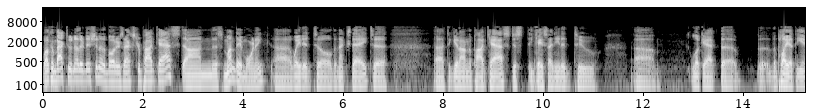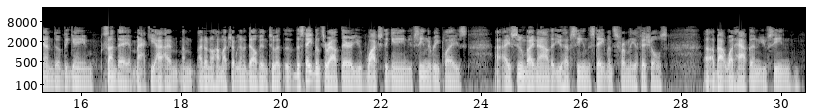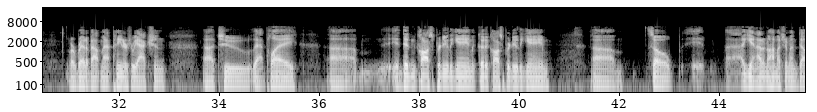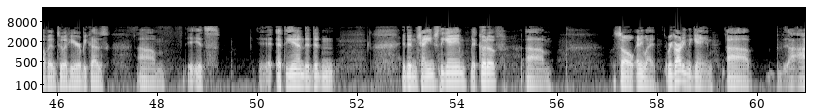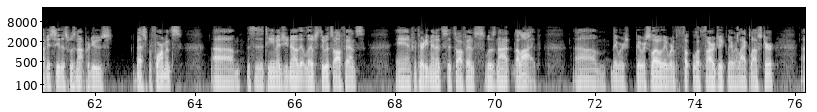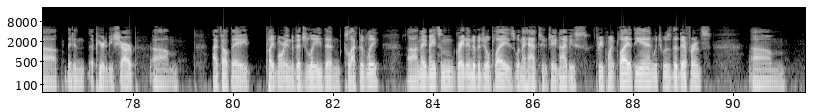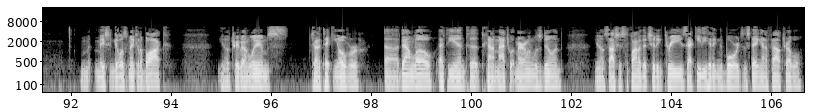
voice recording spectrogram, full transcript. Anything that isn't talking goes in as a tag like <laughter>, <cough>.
Welcome back to another edition of the Boaters Extra podcast on this Monday morning. Uh, waited till the next day to, uh, to get on the podcast just in case I needed to, um, look at the, the play at the end of the game Sunday at Mackey. I, I'm, I'm, I don't know how much I'm going to delve into it. The, the statements are out there. You've watched the game. You've seen the replays. I assume by now that you have seen the statements from the officials uh, about what happened. You've seen or read about Matt Painter's reaction uh, to that play. Uh, it didn't cost Purdue the game. It could have cost Purdue the game. Um, so it, again, I don't know how much I'm going to delve into it here because um, it's at the end it didn't it didn't change the game. It could have. Um, so anyway, regarding the game, uh, obviously this was not Purdue's best performance. Um, this is a team, as you know, that lives through its offense, and for 30 minutes, its offense was not alive. Um, they were they were slow, they were lethargic, they were lackluster. Uh, they didn't appear to be sharp. Um, I felt they played more individually than collectively. Uh, and they made some great individual plays when they had to. Jaden Ivey's three point play at the end, which was the difference. Um, Mason Gillis making a block. You know, Trevion Williams kind of taking over, uh, down low at the end to, to kind of match what Maryland was doing. You know, Sasha Stefanovic hitting threes, Zach Edey hitting the boards and staying out of foul trouble.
